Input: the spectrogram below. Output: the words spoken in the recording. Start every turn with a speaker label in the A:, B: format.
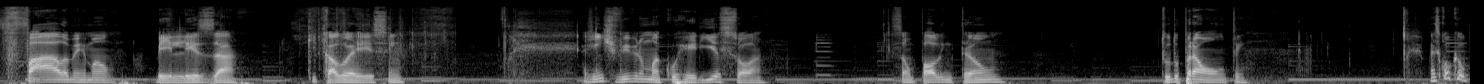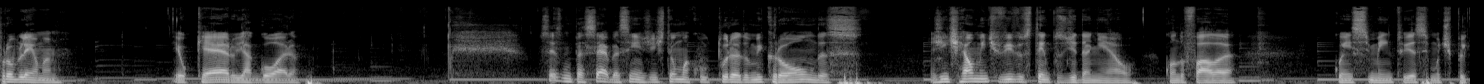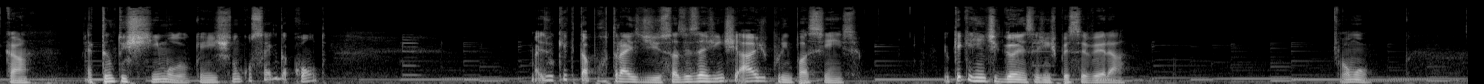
A: Fala, meu irmão. Beleza? Que calor é esse, hein? A gente vive numa correria só. São Paulo, então, tudo para ontem. Mas qual que é o problema? Eu quero e agora. Vocês não percebem assim? A gente tem uma cultura do micro-ondas. A gente realmente vive os tempos de Daniel quando fala conhecimento ia se multiplicar. É tanto estímulo que a gente não consegue dar conta. Mas o que está por trás disso? Às vezes a gente age por impaciência. E o que, que a gente ganha se a gente perseverar? Vamos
